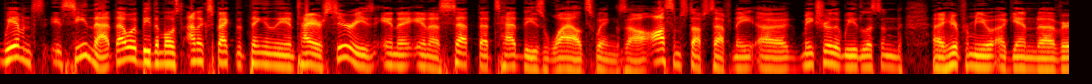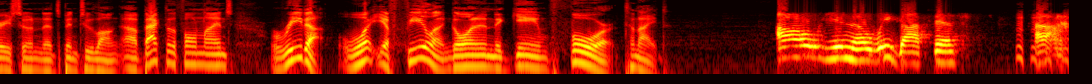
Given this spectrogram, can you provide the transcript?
we haven't seen that. That would be the most unexpected thing in the entire series in a in a set that's had these wild swings. Uh, awesome stuff, Stephanie. Uh, make sure that we listen, uh, hear from you again uh, very soon. It's been too long. Uh, back to the phone lines. Rita, what you feeling going into Game Four tonight? Oh, you know, we got this. Uh,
